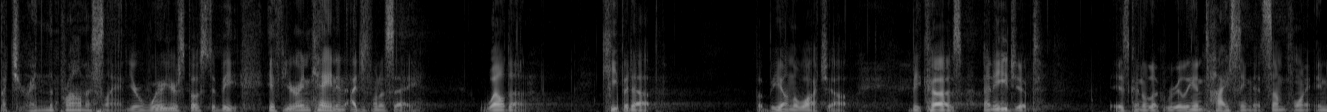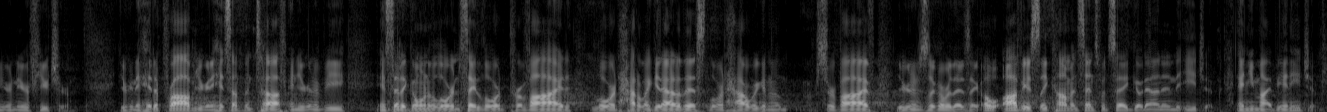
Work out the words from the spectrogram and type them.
but you're in the promised land. You're where you're supposed to be. If you're in Canaan, I just want to say, well done. Keep it up, but be on the watch out because an Egypt is going to look really enticing at some point in your near future. You're going to hit a problem, you're going to hit something tough, and you're going to be, instead of going to the Lord and say, Lord, provide, Lord, how do I get out of this? Lord, how are we going to survive? You're going to just look over there and say, oh, obviously, common sense would say, go down into Egypt. And you might be in Egypt.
